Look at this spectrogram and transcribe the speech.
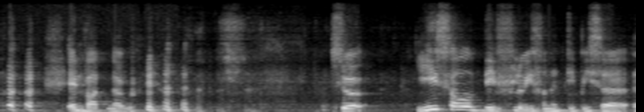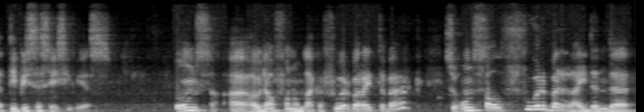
en wat nou? so hier sal die vloei van 'n tipiese 'n tipiese sessie wees. Ons uh, hou daarvan om lekker voorberei te werk. So ons sal voorbereidende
